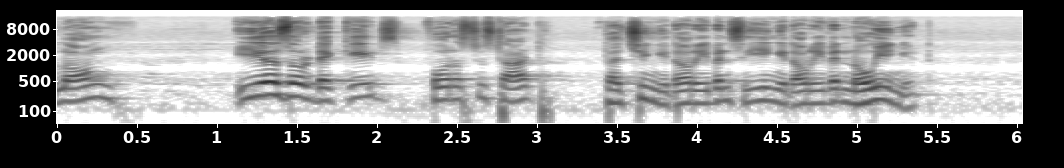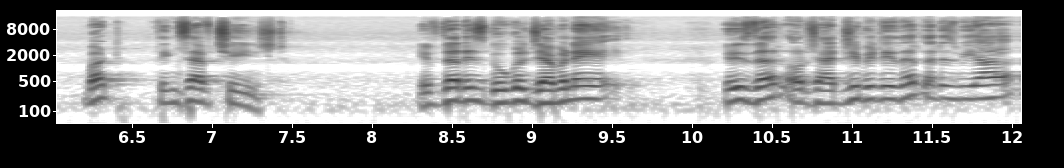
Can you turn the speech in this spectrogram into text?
long years or decades for us to start touching it or even seeing it or even knowing it. But things have changed. If there is Google Gemini is there or ChatGPT there, that is we are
